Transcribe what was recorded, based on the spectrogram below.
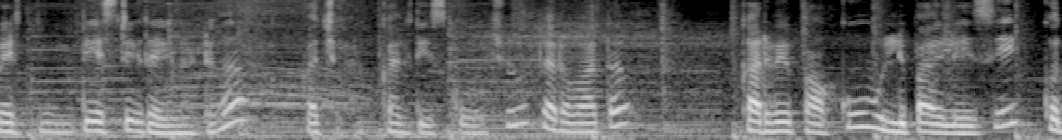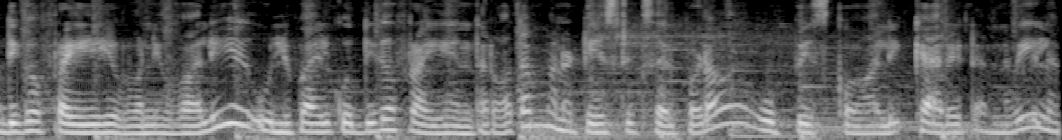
మీరు టేస్ట్కి తగినట్టుగా పచ్చిమిరపకాయలు తీసుకోవచ్చు. తర్వాత కరివేపాకు ఉల్లిపాయలు వేసి కొద్దిగా ఫ్రై ఇవ్వనివ్వాలి. ఉల్లిపాయలు కొద్దిగా ఫ్రై అయిన తర్వాత మన టేస్ట్కి సరిపడా ఉప్పు వేసుకోవాలి. క్యారెట్ అన్నవి ఇలా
